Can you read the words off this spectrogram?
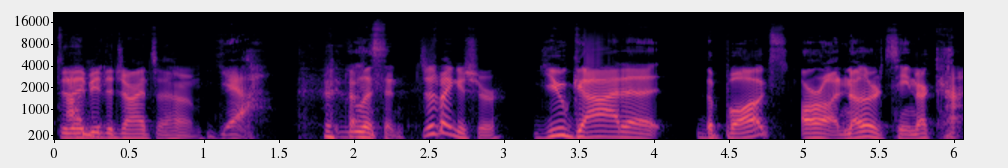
Do they I beat mean- the Giants at home? Yeah. Listen, Just making sure. you gotta. The Bucs are another team. They're kind.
